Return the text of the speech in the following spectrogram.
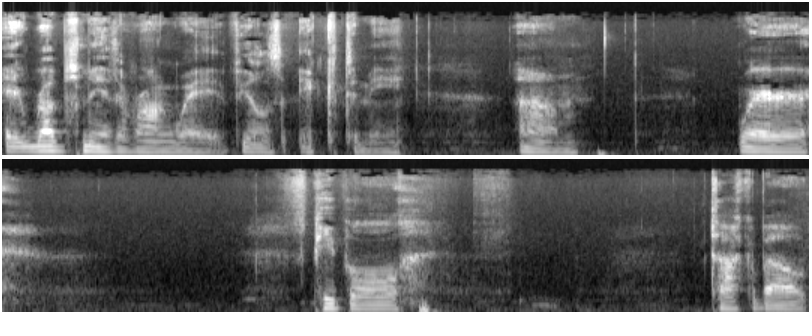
it rubs me the wrong way. It feels ick to me. Um, where people talk about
